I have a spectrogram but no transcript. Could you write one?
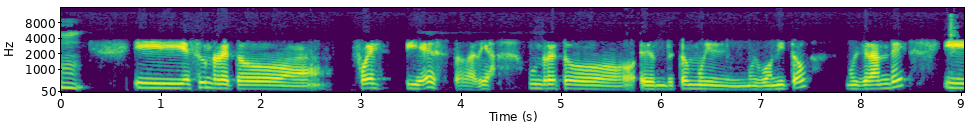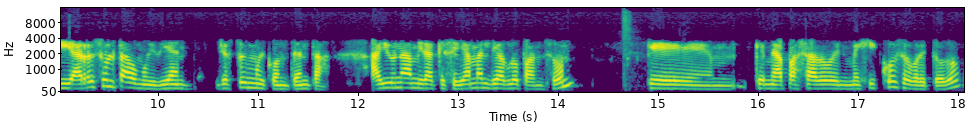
Mm. y es un reto fue y es todavía un reto eh, un reto muy muy bonito muy grande y ha resultado muy bien yo estoy muy contenta hay una mira que se llama el diablo panzón que que me ha pasado en México sobre todo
